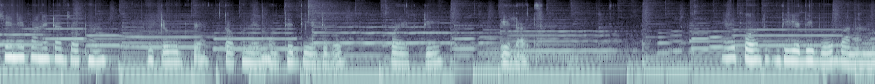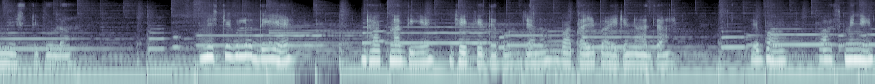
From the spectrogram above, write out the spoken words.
চিনি পানিটা যখন ফুটে উঠবে, তখন এর মধ্যে দিয়ে দেব কয়েকটি এলাচ। এরপর দিয়ে দিব বানানো মিষ্টিগুলা। মিষ্টিগুলো দিয়ে ঢাকনা দিয়ে ঢেকে দেব যেন বাতাস বাইরে না যায় এবং পাঁচ মিনিট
